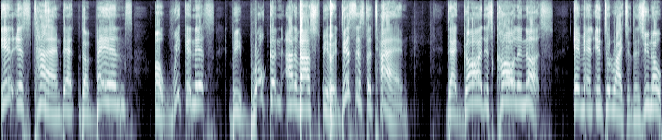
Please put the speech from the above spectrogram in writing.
It is time that the bands of wickedness be broken out of our spirit. This is the time that God is calling us, amen, into righteousness. You know,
